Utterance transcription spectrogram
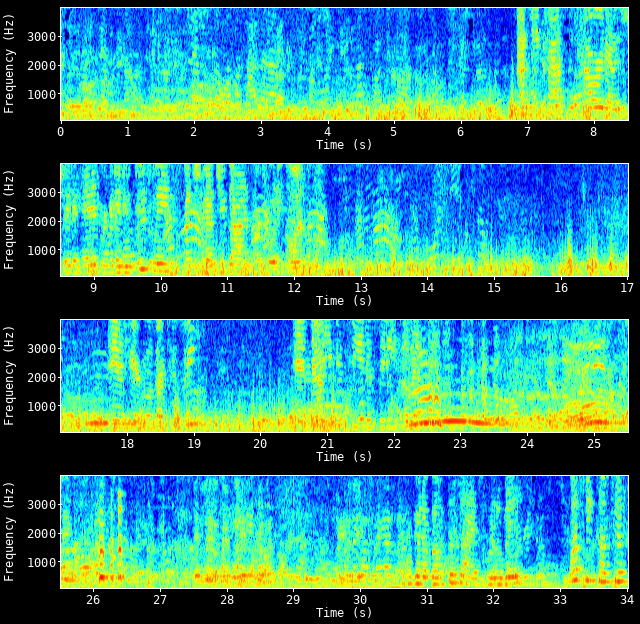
as well. As we pass the tower that is straight ahead, we're going to do two swings. Make sure that you guys are holding on. And here goes our two swings. And now you can see the city of Atlanta. We're going to bump the sides a little bit. Once we come to a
